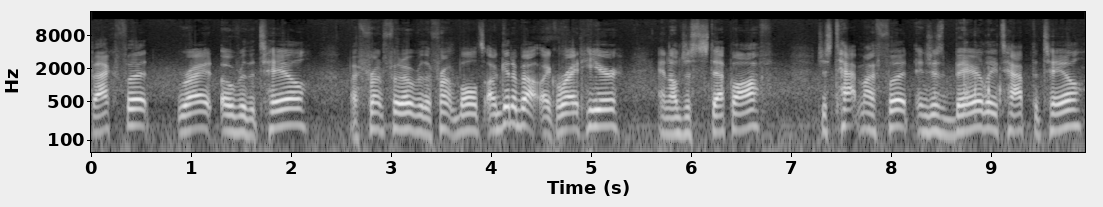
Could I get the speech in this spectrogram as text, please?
back foot right over the tail, my front foot over the front bolts. I'll get about like right here and I'll just step off just tap my foot and just barely tap the tail.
